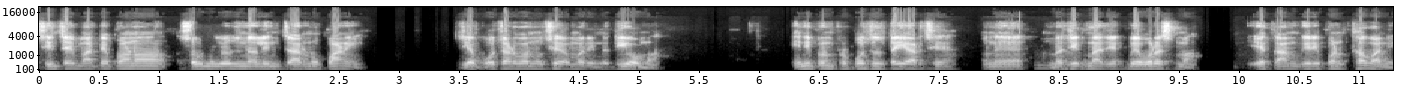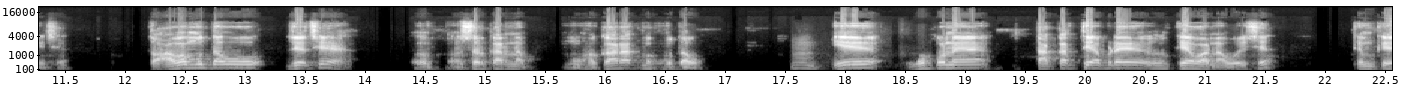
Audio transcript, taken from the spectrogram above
સિંચાઈ માટે પણ સૌની યોજના લિંક ચારનું પાણી જે પહોંચાડવાનું છે અમારી નદીઓમાં. એની પણ પ્રપોઝલ તૈયાર છે અને નજીકના જ એક બે વર્ષમાં એ કામગીરી પણ થવાની છે. તો આવા મુદ્દાઓ જે છે સરકારના હકારાત્મક મુદ્દાઓ એ લોકોને તાકાતથી આપણે કહેવાના હોય છે. કેમ કે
